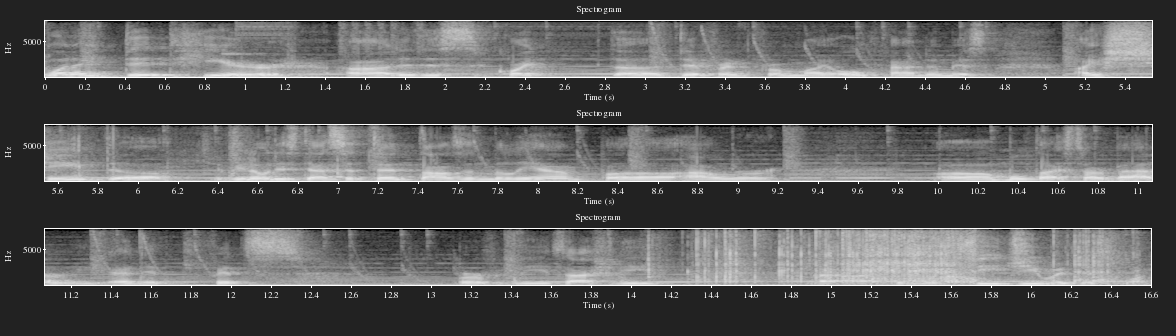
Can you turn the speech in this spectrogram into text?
what I did here uh, this is quite uh, different from my old Phantom is I shaved the, if you notice, that's a 10,000 milliamp uh, hour uh, multi-star battery and it fits perfectly. It's actually, I, can make CG with this one.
